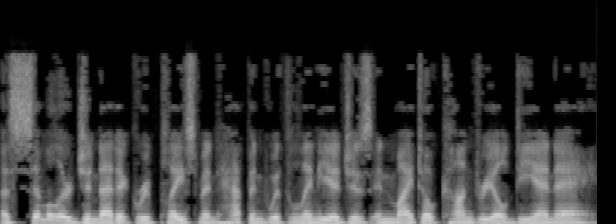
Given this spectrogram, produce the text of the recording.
A similar genetic replacement happened with lineages in mitochondrial DNA.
